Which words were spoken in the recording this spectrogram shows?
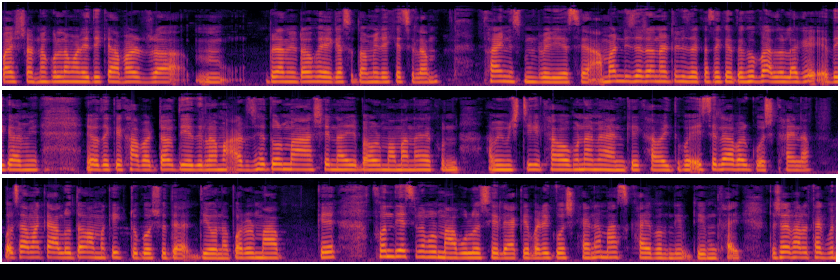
পায়েস রান্না করলাম আর এদিকে আমার বিরিয়ানিটাও হয়ে গেছে তো আমি রেখেছিলাম। ফাইন স্মেল বেরিয়েছে। আমার নিজের রান্নাটা নিজের কাছে খেতে খুব ভালো লাগে। এদিকে আমি ওদেরকে খাবারটাও দিয়ে দিলাম। আর যেহেতু ওর মা আসে নাই বা ওর মামা নাই, এখন আমি মিষ্টিকে খাওয়াবো না, আমি আয়নকে খাওয়াই দেবো। এই ছেলে আবার গোশ খায় না। বলছে, আমাকে আলু দাও, আমাকে একটু গোশও দিও না। পর ওর মা ফোন দিয়েছিলাম। ওর মা বলল, ছেলে একেবারে গোশ খায় না, মাছ খায় এবং ডিম ডিম খায়। তো সবাই ভালো থাকবেন।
